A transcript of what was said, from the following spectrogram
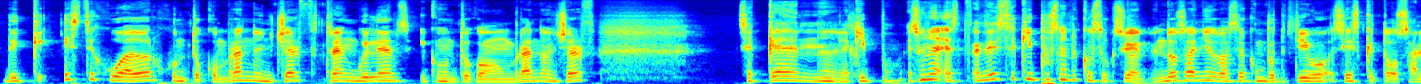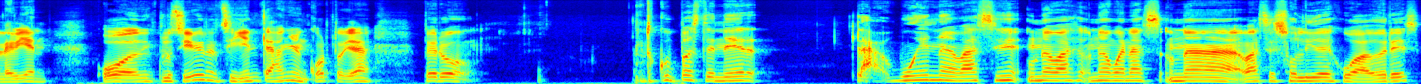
de que este jugador, junto con Brandon Scherf, Trent Williams y junto con Brandon Scherf se queden en el equipo. Es una, este equipo está en reconstrucción. En dos años va a ser competitivo si es que todo sale bien. O inclusive en el siguiente año, en corto ya. Pero te ocupas tener la buena base, una base, una buena, una base sólida de jugadores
